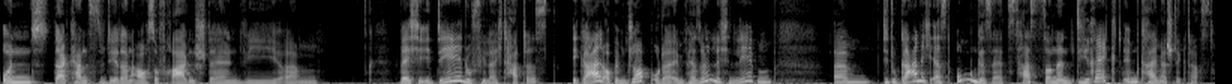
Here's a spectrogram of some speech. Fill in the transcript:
Und da kannst du dir dann auch so Fragen stellen wie, ähm, welche Idee du vielleicht hattest, egal ob im Job oder im persönlichen Leben, ähm, die du gar nicht erst umgesetzt hast, sondern direkt im Keim erstickt hast.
